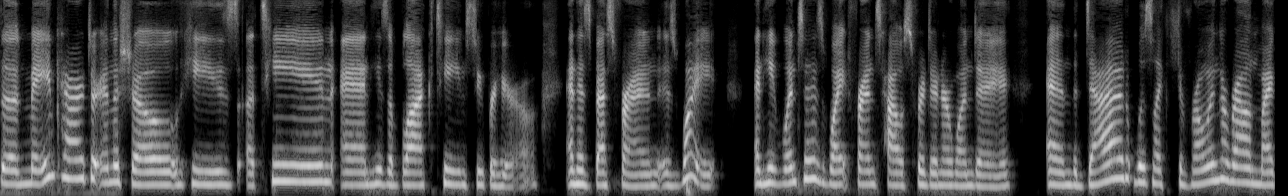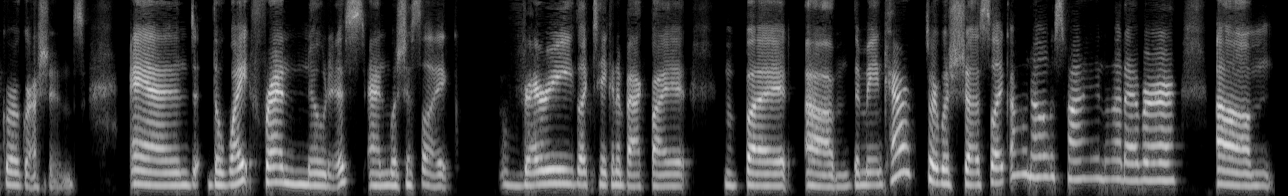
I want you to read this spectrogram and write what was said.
the main character in the show, he's a teen and he's a black teen superhero, and his best friend is white. And he went to his white friend's house for dinner one day, and the dad was like throwing around microaggressions. And the white friend noticed and was just like very like taken aback by it. But um the main character was just like, oh no, it's fine, whatever. Um,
